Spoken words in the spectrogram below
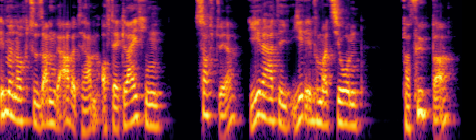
immer noch zusammengearbeitet haben auf der gleichen Software. Jeder hatte jede Information verfügbar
